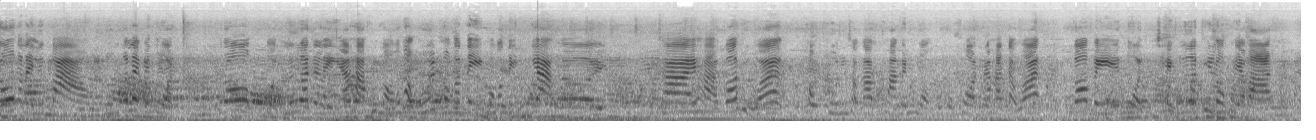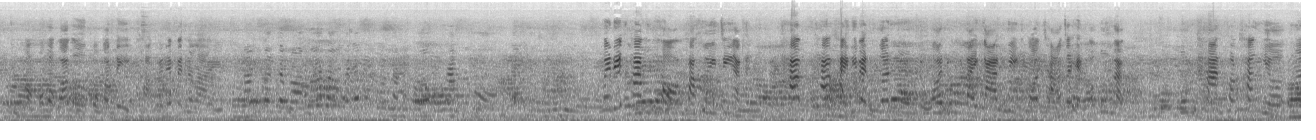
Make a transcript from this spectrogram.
รคอะไรหรือเปล่าบูมก็เลยไปตรวจโรคตรวจเลือดอะไรอย่างเงี้ยค่ะคุณหมอก็บอกอุ้ยปกติปกติทุกอย่างเลย ใช่ค่ะ ก็ถือว่าขอบคุณสำหรับความเป็นห่วงทุกๆคนนะคะ แต่ว่าก็ไปตรวจเช็คเลือดที่โรงพยาบาลคุณหมอก็บอกว่าเออปกติค่ะไม่ได้เป็นอะไร บางคนจะมองว่าเราไม่ได้เป็นคนแบบโรคร่างผอมไม่ได้คาดผอมค่ะคือจริงๆอะถ้าถ้าใครที่เป็นเพื่อนบูมหรือ ว่าดูรายการผู้หญิงตอนเช้าจะเห็นว่าบูมแบบบูมทานค่อนข้างเยอะม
